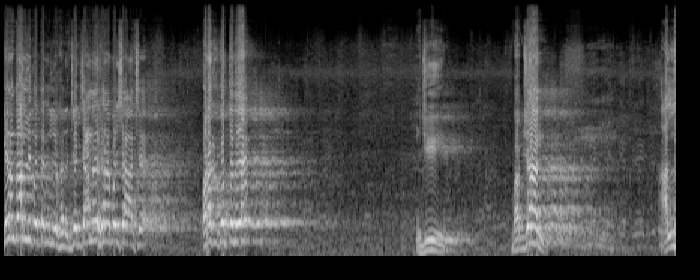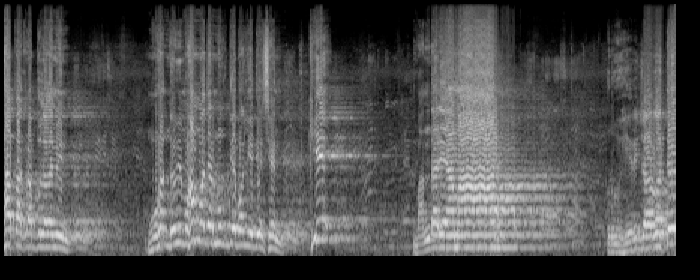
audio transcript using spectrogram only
কেন দালালি করতে গেলি ওখানে? যে জানে এখানে পয়সা আছে ওরা করতে দে। জি। বাবজান আল্লাহ পাক রাব্বুল আলমিন নবী মোহাম্মদের মুখ দিয়ে বলিয়ে দিয়েছেন, কি? বান্দারে আমার, রুহের জগতে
